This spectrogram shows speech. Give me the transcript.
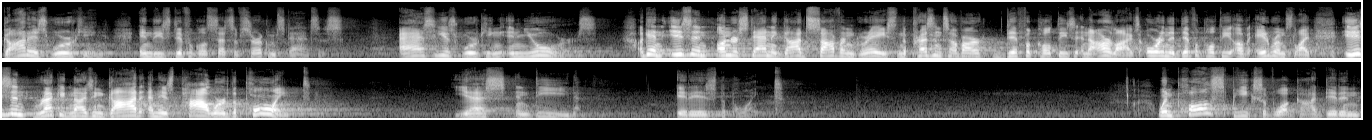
God is working in these difficult sets of circumstances as He is working in yours. Again, isn't understanding God's sovereign grace in the presence of our difficulties in our lives or in the difficulty of Abram's life, isn't recognizing God and his power the point? Yes, indeed, it is the point. When Paul speaks of what God did in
